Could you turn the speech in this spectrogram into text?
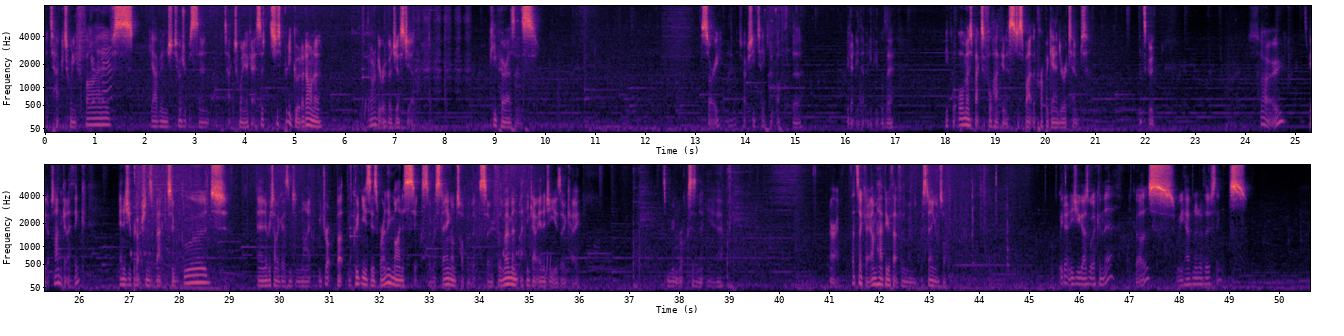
attack 25, scavenge 200%, attack 20. Okay, so she's pretty good. I don't want to. I don't want to get rid of her just yet. Keep her as is. Sorry, I meant to actually take you off the. We don't need that many people there. People almost back to full happiness despite the propaganda attempt. That's good. So, speed up time again, I think. Energy production's back to good. And every time it goes into night, we drop. But the good news is we're only minus six, so we're staying on top of it. So for the moment, I think our energy is okay. It's moon rocks, isn't it? Yeah. Alright, that's okay. I'm happy with that for the moment. We're staying on top. We don't need you guys working there because we have none of those things.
